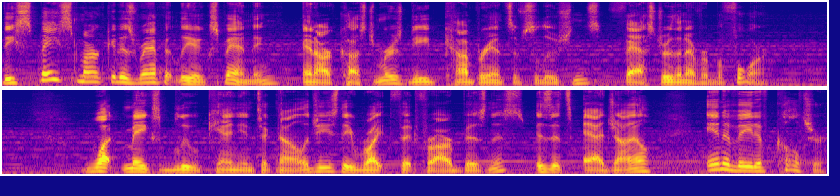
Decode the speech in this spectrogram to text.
the space market is rapidly expanding and our customers need comprehensive solutions faster than ever before. What makes Blue Canyon Technologies the right fit for our business is its agile, innovative culture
